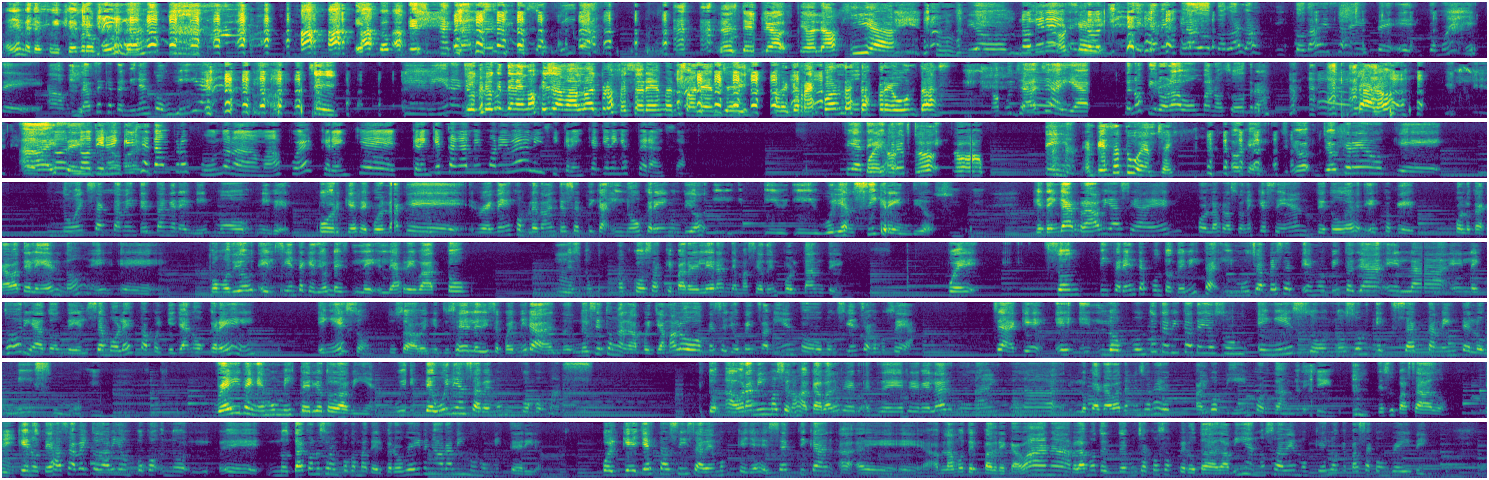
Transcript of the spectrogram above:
Oye, me te fuiste profunda. Esto es una clase de filosofía. De teología. Dios no tiene, okay. Ella ha mezclado todas las todas esas este, eh, ¿cómo es? este um, clases que terminan con GIA. Sí. Yo creo que tenemos que llamarlo al profesor Emerson MJ para que responda a estas preguntas. No, muchacha, ya se nos tiró la bomba a nosotras. Claro. No, tienen que irse tan profundo nada más, pues. Creen que creen que están al mismo nivel y si creen que tienen esperanza. Fíjate, yo creo que... sí, empieza tú, MJ. Ok, yo, creo que no exactamente están en el mismo nivel, porque recuerda que Raven es completamente escéptica y no cree en un Dios y, William sí cree en Dios. Que tenga rabia hacia él por las razones que sean de todo esto que, por lo que acaba de leer, ¿no? Eh, eh, como Dios, él siente que Dios le, le, arrebató mm. cosas que para él eran demasiado importantes. Pues son diferentes puntos de vista y muchas veces hemos visto ya en la, en la historia donde él se molesta porque ya no cree en eso, tú sabes. Y entonces él le dice, pues mira, no, existe un alma, pues llámalo, qué sé yo, pensamiento o conciencia, como sea. O sea, que eh, eh, los puntos de vista de ellos son en eso, no son exactamente lo mismo. Raven es un misterio todavía. De William sabemos un poco más ahora mismo se nos acaba de, revelar una, lo que acabas de mencionar es algo bien importante de su pasado. Que nos deja saber todavía un poco, no, eh, nos da a conocer un poco más de él, pero Raven ahora mismo es un misterio. Porque ella está así, sabemos que ella es escéptica, eh, eh, hablamos del padre Cabana, hablamos de, muchas cosas, pero todavía no sabemos qué es lo que pasa con Raven.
